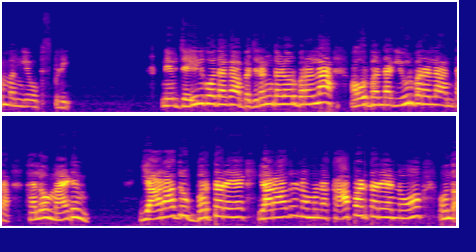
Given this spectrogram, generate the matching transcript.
ಅಮ್ಮನ್ಗೆ ಒಪ್ಪಿಸ್ಬಿಡಿ ನೀವು ಜೈಲ್ಗೆ ಹೋದಾಗ ಬಜರಂಗ್ ದಳವ್ರು ಬರಲ್ಲ, ಅವ್ರು ಬಂದಾಗ ಇವ್ರು ಬರಲ್ಲ ಅಂತ. ಹಲೋ ಮ್ಯಾಡಮ್ ಯಾರಾದ್ರೂ ಬರ್ತಾರೆ, ಯಾರಾದ್ರೂ ನಮ್ಮನ್ನ ಕಾಪಾಡ್ತಾರೆ ಅನ್ನೋ ಒಂದು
